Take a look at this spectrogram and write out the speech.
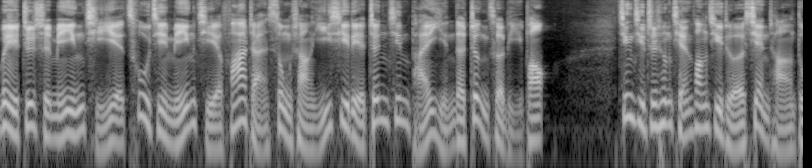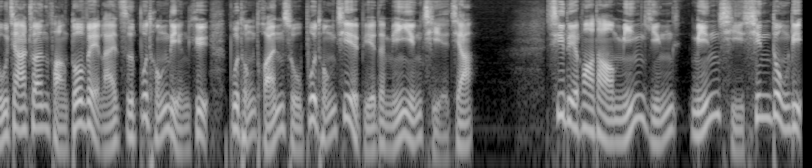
为支持民营企业、促进民营企业发展送上一系列真金白银的政策礼包。经济之声前方记者现场独家专访多位来自不同领域、不同团组、不同界别的民营企业家。系列报道《民营民企新动力》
